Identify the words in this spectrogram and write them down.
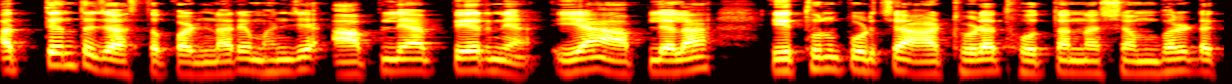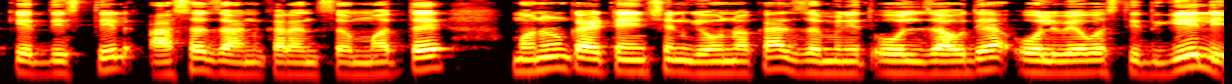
अत्यंत जास्त पडणार आहे. म्हणजे आपल्या पेरण्या या आपल्याला इथून पुढच्या आठवड्यात होताना शंभर टक्के दिसतील असं जाणकारांचं मत आहे. म्हणून काही टेन्शन घेऊ नका. जमिनीत ओल जाऊ द्या. ओल व्यवस्थित गेली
